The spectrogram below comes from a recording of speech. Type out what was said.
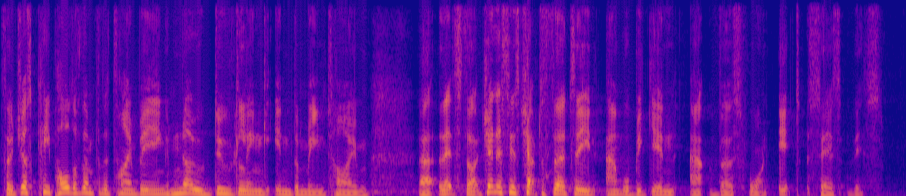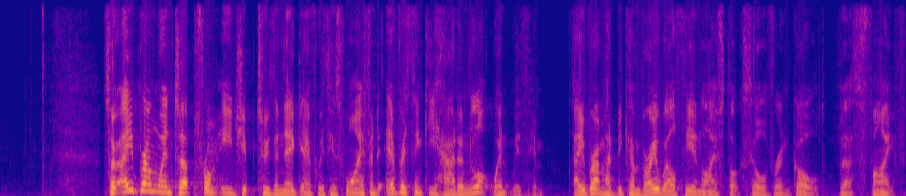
so just keep hold of them for the time being. No doodling in the meantime. Uh, let's start. Genesis chapter 13, and we'll begin at verse 1. It says this So Abram went up from Egypt to the Negev with his wife and everything he had, and Lot went with him. Abram had become very wealthy in livestock, silver, and gold. Verse 5.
